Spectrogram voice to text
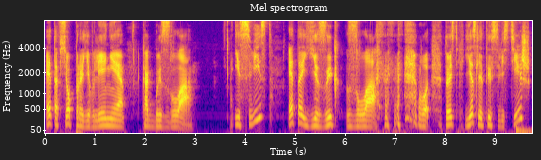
Это все проявление как бы зла. И свист — это язык зла. вот. То есть, если ты свистишь,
